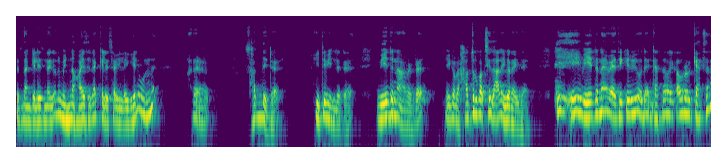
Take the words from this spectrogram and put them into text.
නැත්නම් කෙලෙස් නැගිනු මෙන්න ආයසරයක් කෙලෙස් ඇවිල්ලා කියලා ඔන්න අර සද්දෙට හිතවිල්ලට වේදනාවට ඒක හතුරු පක්ෂේ දාලා ඉවරයි දැන්. ඒ ඒ වේදනාව ඇති කිරියෝ දැන් කැසවයි කවුරුර කැසනම්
